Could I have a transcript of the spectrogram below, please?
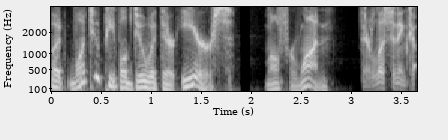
But what do people do with their ears? Well, for one, they're listening to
